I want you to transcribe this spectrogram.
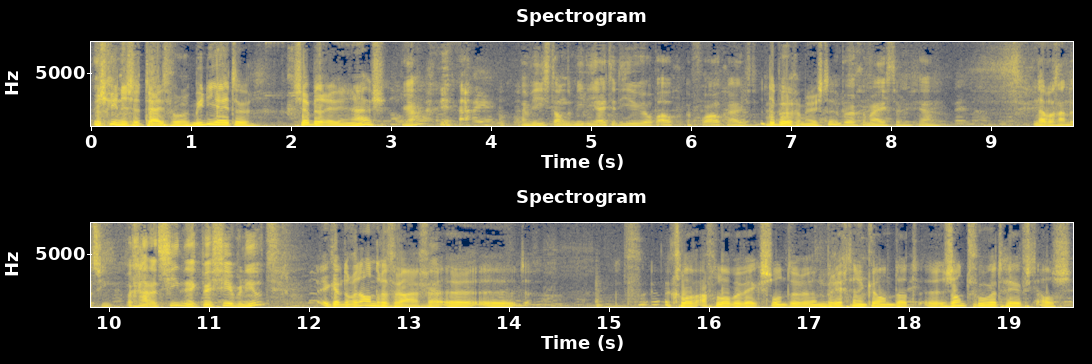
Misschien is het tijd voor een mediator. Ze hebben er een in huis. Ja? En wie is dan de mediator die u op oog, voor ogen heeft? De burgemeester. De burgemeester, ja. Nou, we gaan dat zien. We gaan het zien. Ik ben zeer benieuwd. Ik heb nog een andere vraag. Eh, eh, ik geloof afgelopen week stond er een bericht in de krant dat eh, Zandvoort heeft als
